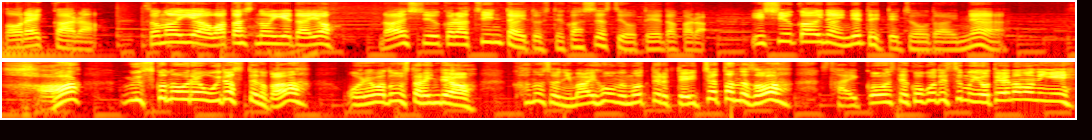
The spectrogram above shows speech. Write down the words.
それからその家は私の家だよ。来週から賃貸として貸し出す予定だから。1週間以内に出てってちょうだいね。はあ？息子の俺を追い出すってのか？俺はどうしたらいいんだよ。彼女にマイホーム持ってるって言っちゃったんだぞ。再婚してここで住む予定なのに。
